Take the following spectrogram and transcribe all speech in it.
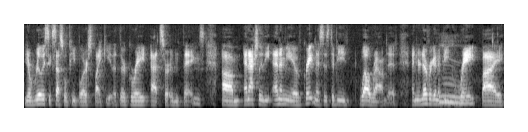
you know really successful people are spiky, that they're great at certain things, um, and actually the enemy of greatness is to be well rounded, and you're never going to be mm. great by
